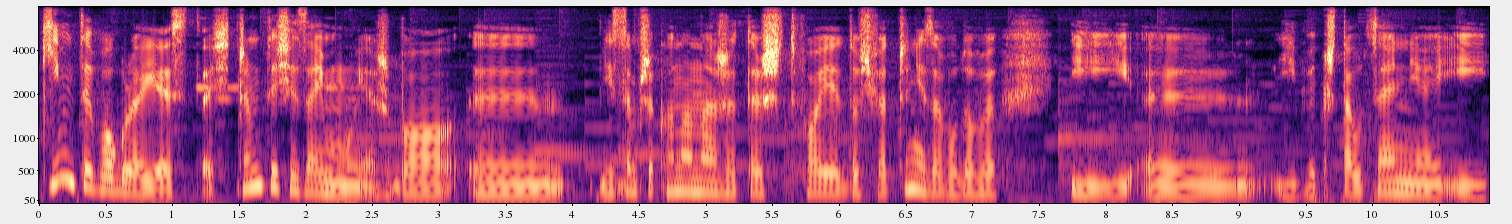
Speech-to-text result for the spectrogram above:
kim Ty w ogóle jesteś, czym Ty się zajmujesz, bo yy, jestem przekonana, że też Twoje doświadczenie zawodowe i, yy, i wykształcenie, i,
